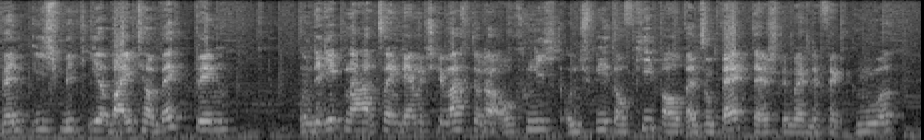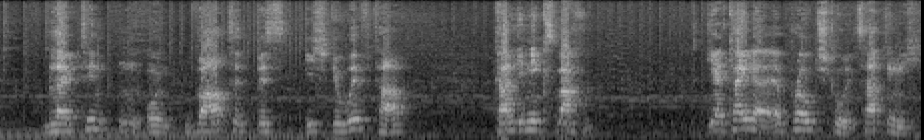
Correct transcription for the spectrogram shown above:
wenn ich mit ihr weiter weg bin und der Gegner hat seinen Damage gemacht oder auch nicht und spielt auf Keep Out, also backdasht im Endeffekt nur, bleibt hinten und wartet bis ich gewifft habe, kann die nichts machen. Die hat keine Approach Tools, hat die nicht.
